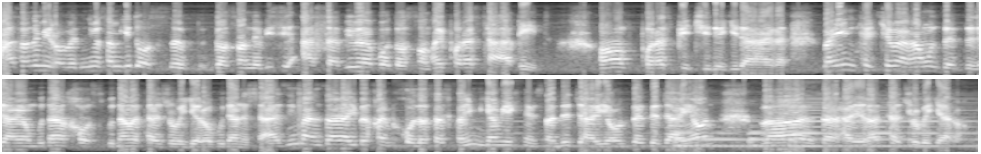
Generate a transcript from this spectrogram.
حسن میرابدنی مثلا میگه داستان نویسی عصبی و با داستانهای پر از تعقید پر از پیچیدگی در حقیقت. و این تکه بر همون ضد جریان بودن خاص بودن و تجربه گرا بودنشه از این منظر اگه بخوایم خلاصش کنیم میگم یک نویسنده جریان ضد جریان و در حقیقت تجربه گرا.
